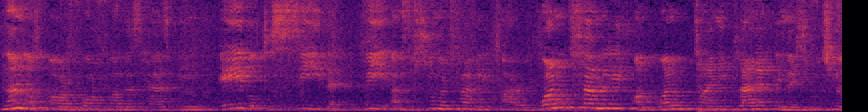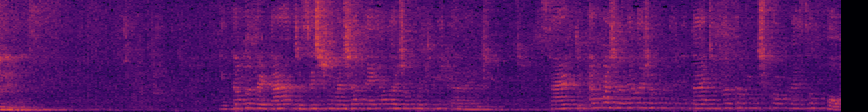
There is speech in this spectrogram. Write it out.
None of our forefathers has been able to see that we as a human family are one family on one tiny planet in a huge universe. Então, na verdade, existe uma janela de oportunidade, certo? É uma janela de oportunidade exatamente como nessa foto.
